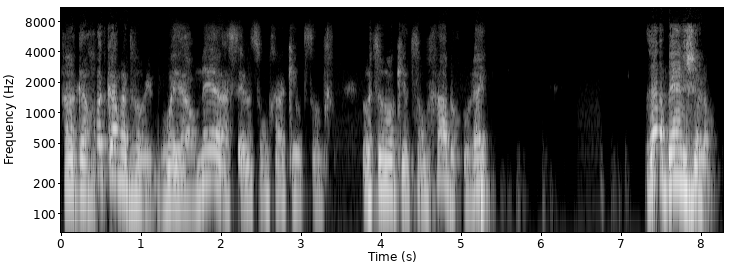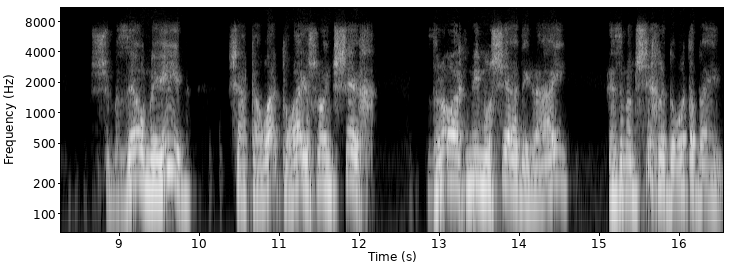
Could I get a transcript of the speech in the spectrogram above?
אחר כך עוד כמה דברים. הוא היה אומר, עשה רצונך כרצונך, רצונו כרצונך וכולי. זה הבן שלו, שבזה הוא מעיד שהתורה יש לו המשך. זה לא רק ממשה עד אליי, אלא זה ממשיך לדורות הבאים.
